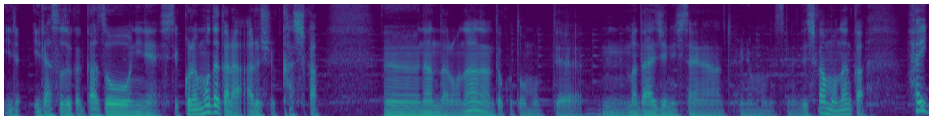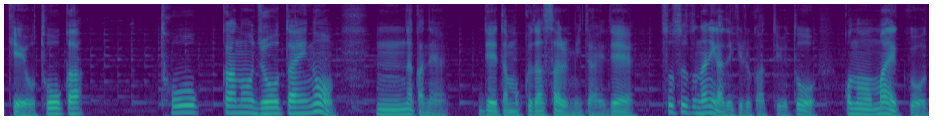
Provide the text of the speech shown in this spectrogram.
イラストとか画像にねしてこれもだからある種可視化うんなんだろうななんてことを思って、うんまあ、大事にしたいなというふうに思うんですね。でしかもなんか背景を10日10日の状態の、うん、なんかねデータもくださるみたいでそうすると何ができるかっていうとこのマイクを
